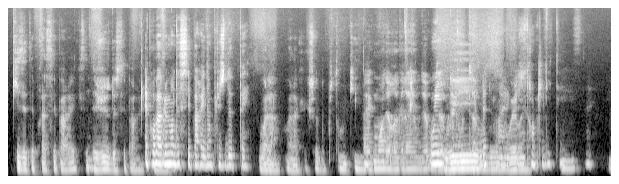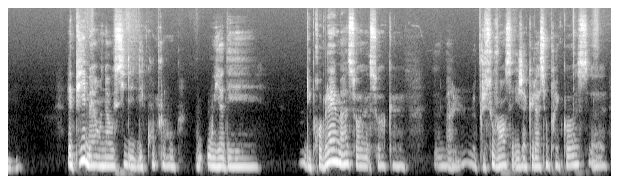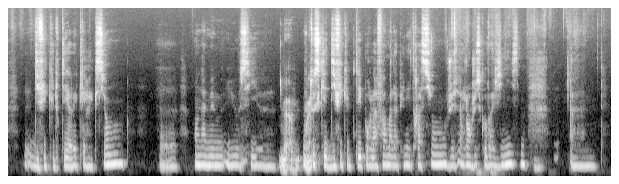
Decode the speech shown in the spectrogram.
qu'ils étaient prêts à se séparer, que c'était juste de se séparer. Et probablement de se séparer dans plus de paix. Voilà, voilà, quelque chose de plus tranquille. Avec moins de regrets ou de, oui, de, oui, de, de, tranquillité. Mm. Et puis, ben, on a aussi des, des couples où, où, il y a des, des problèmes, hein, soit, soit que ben, le plus souvent c'est l'éjaculation précoce, euh, difficulté avec l'érection. Euh, on a même eu aussi euh, bah, ben, tout ce qui est difficulté pour la femme à la pénétration, allant jusqu'au vaginisme. Euh,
